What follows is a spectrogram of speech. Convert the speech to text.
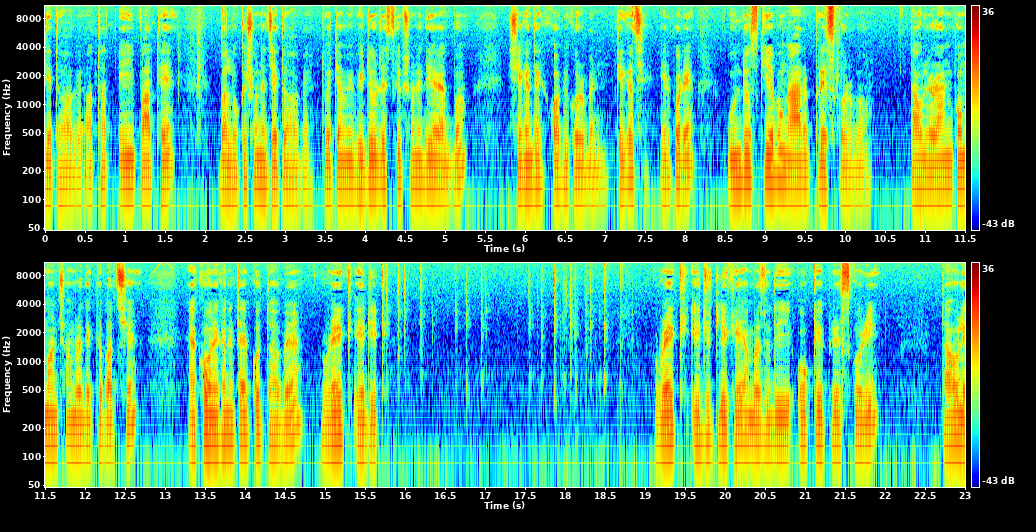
যেতে হবে, অর্থাৎ এই পাথে বা লোকেশনে যেতে হবে। তো এটা আমি ভিডিও ডিসক্রিপশনে দিয়ে রাখব, সেখান থেকে কপি করবেন, ঠিক আছে? এরপরে উইন্ডোজ কি এবং আর প্রেস করব। তাহলে রান কমান্ড আমরা দেখতে পাচ্ছি। এখন এখানে টাইপ করতে হবে রেক এডিট রেক এডিট লিখে আমরা যদি ওকে প্রেস করি, তাহলে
